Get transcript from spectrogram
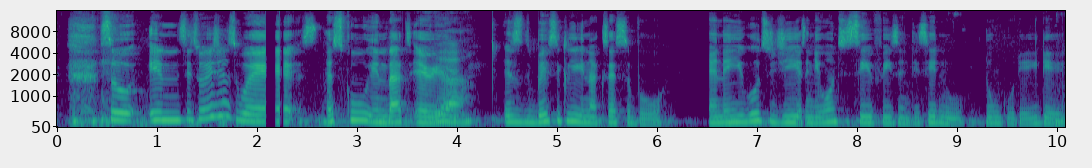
so in situations where a school in that area Yeah. is basically inaccessible and then you go to GES and they want to save face and they say no don't go there you there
